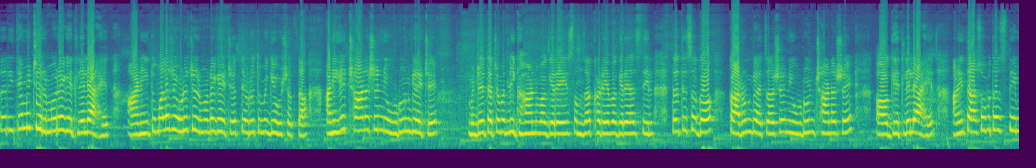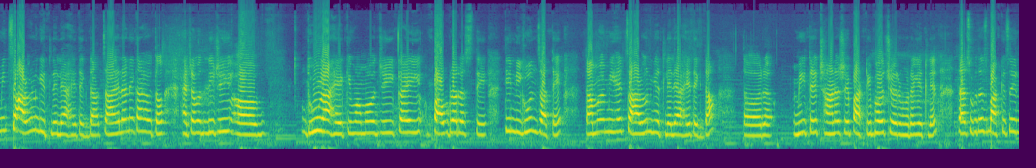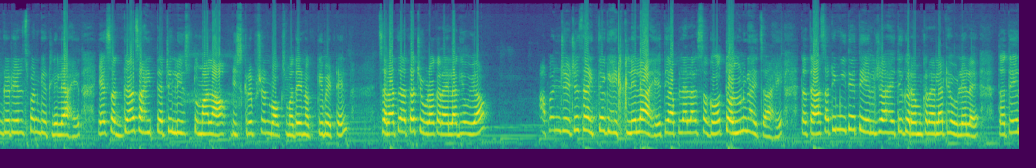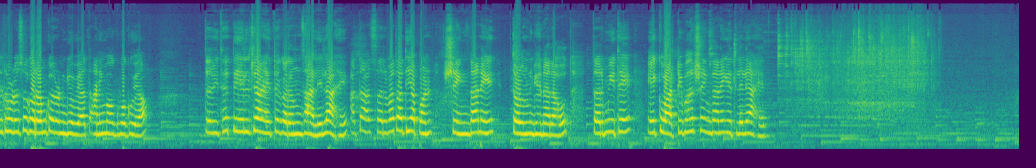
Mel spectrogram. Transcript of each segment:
तर इथे मी चिरमुरे घेतलेले आहेत आणि तुम्हाला जेवढे चिरमुरे घ्यायचे आहेत तेवढे तुम्ही घेऊ शकता. आणि हे छान असे निवडून घ्यायचे म्हणजे त्याच्यामधली घाण वगैरे समजा खडे वगैरे असतील तर ते सगळं काढून घ्यायचं. असे निवडून छान असे घेतलेले आहेत. आणि त्यासोबतच ते मी चाळून घेतलेले आहेत एकदा. चाळल्याने काय होतं ह्याच्यामधली जी धूळ आहे किंवा मग जी काही पावडर असते ती निघून जाते. त्यामुळे मी हे चाळून घेतलेले आहेत एकदा. तर मी ते छान असे पाठीभर चिरमुरे घेतलेत. त्यासोबतच बाकीचे इन्ग्रेडियंट्स पण घेतलेले आहेत. या सगळ्या साहित्याची लिस्ट तुम्हाला डिस्क्रिप्शन बॉक्समध्ये नक्की भेटेल. चला तर आता चिवडा करायला घेऊया. आपण जे जे साहित्य घेतलेलं आहे ते आपल्याला सगळं तळून घ्यायचं आहे. तर त्यासाठी मी ते तेल जे आहे ते गरम करायला ठेवलेलं आहे. तर तेल थोडंसं गरम करून घेऊयात आणि मग बघूया. तर इथे तेल जे आहे ते गरम झालेलं आहे. आता सर्वात आधी आपण शेंगदाणे तळून घेणार आहोत. तर मी इथे एक वाटीभर शेंगदाणे घेतलेले आहेत.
